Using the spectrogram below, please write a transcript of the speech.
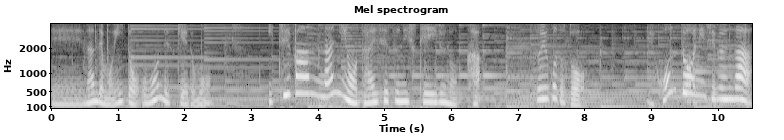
えー、何でもいいと思うんですけれども一番何を大切にしているのかということと本当に自分が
